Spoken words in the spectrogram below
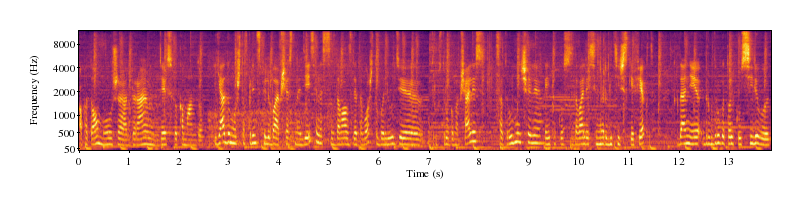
а потом мы уже отбираем людей в свою команду. Я думаю, что, в принципе, любая общественная деятельность создавалась для того, чтобы люди друг другом общались, сотрудничали и такой создавали синергетический эффект, когда они друг друга только усиливают.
